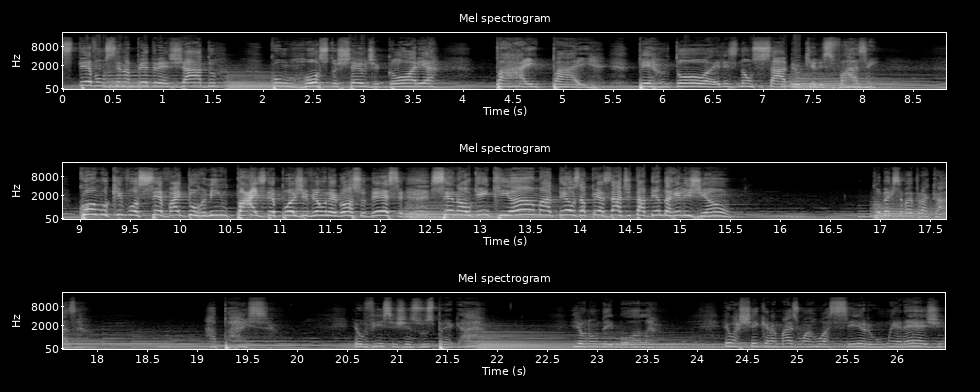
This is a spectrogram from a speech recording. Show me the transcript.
Estevão sendo apedrejado, com o rosto cheio de glória. Pai, Pai, perdoa, eles não sabem o que eles fazem. Como que você vai dormir em paz depois de ver um negócio desse, sendo alguém que ama a Deus apesar de estar dentro da religião? Como é que você vai para casa? Rapaz, eu vi esse Jesus pregar e eu não dei bola. Eu achei que era mais um arruaceiro, um herege.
